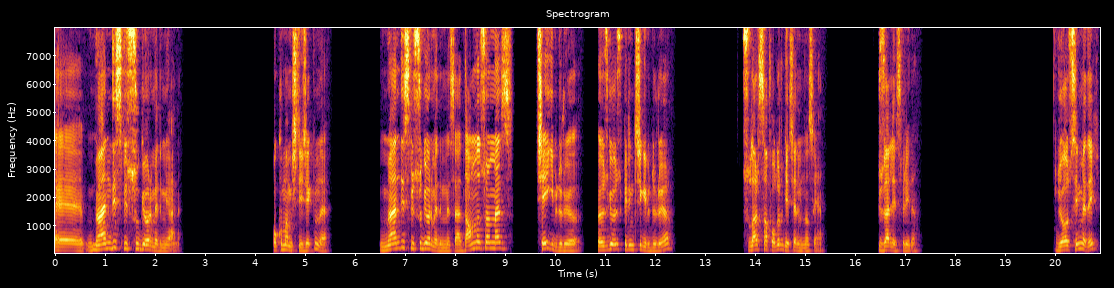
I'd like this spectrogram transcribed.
ee, mühendis bir su görmedim yani. Okumamış diyecektim de. Mühendis bir su görmedim mesela. Damla Sönmez şey gibi duruyor. Özgü Özpirinççi gibi duruyor. Sular saf olur geçelim nasıl yani? Güzel espriydi. Yo silmedik.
